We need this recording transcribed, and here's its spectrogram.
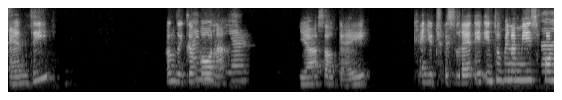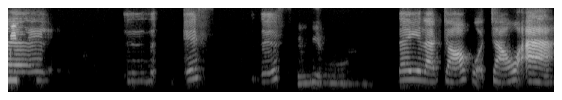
Angie, con dịch cho I'm cô here. Yes, okay. Can you translate it into Vietnamese for me? Đây, Is this đây là chó của cháu à.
